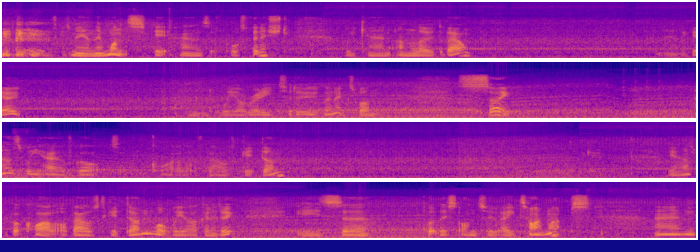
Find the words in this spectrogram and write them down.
Excuse me, and then once it has of course finished, we can unload the bale. There we go. And we are ready to do the next one. So, as we have got quite a lot of bales to get done, yeah, as we've got quite a lot of bales to get done, what we are going to do is uh, put this onto a time lapse and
